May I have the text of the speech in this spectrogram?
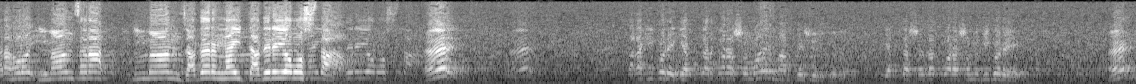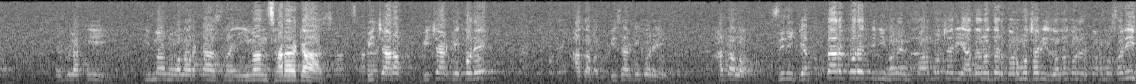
এরা হলো ইমান ছাড়া ইমান যাদের নাই তাদের এই অবস্থা। হ্যাঁ? তারা কি করে? গ্রেপ্তার করার সময় মারতে শুরু করে। গ্রেপ্তার সাজা করার সময় কি করে? হ্যাঁ? এগুলা কি ইমানওয়ালার কাজ না ইমান ছাড়ার কাজ? বিচারক, বিচার কে করে? আদালত। বিচার কে করে? আদালত। যিনি গ্রেপ্তার করে, তিনি হলেন কর্মচারী, আদালতের কর্মচারী, জনগণের কর্মচারী।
